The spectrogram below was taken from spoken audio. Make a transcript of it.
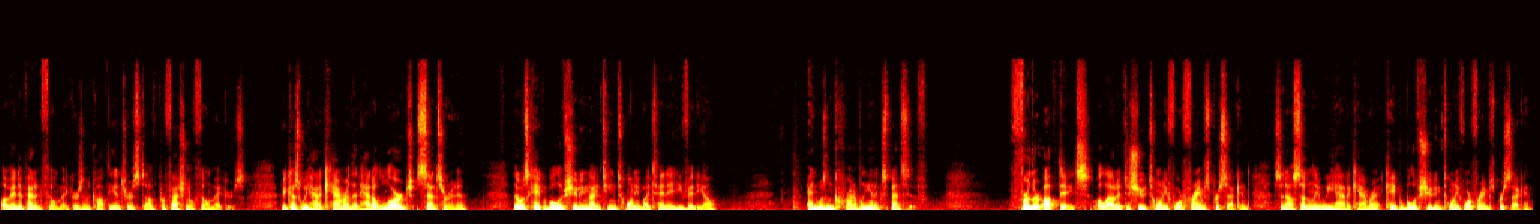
of independent filmmakers and it caught the interest of professional filmmakers because we had a camera that had a large sensor in it that was capable of shooting 1920 by 1080 video and was incredibly inexpensive. Further updates allowed it to shoot 24 frames per second, so now suddenly we had a camera capable of shooting 24 frames per second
